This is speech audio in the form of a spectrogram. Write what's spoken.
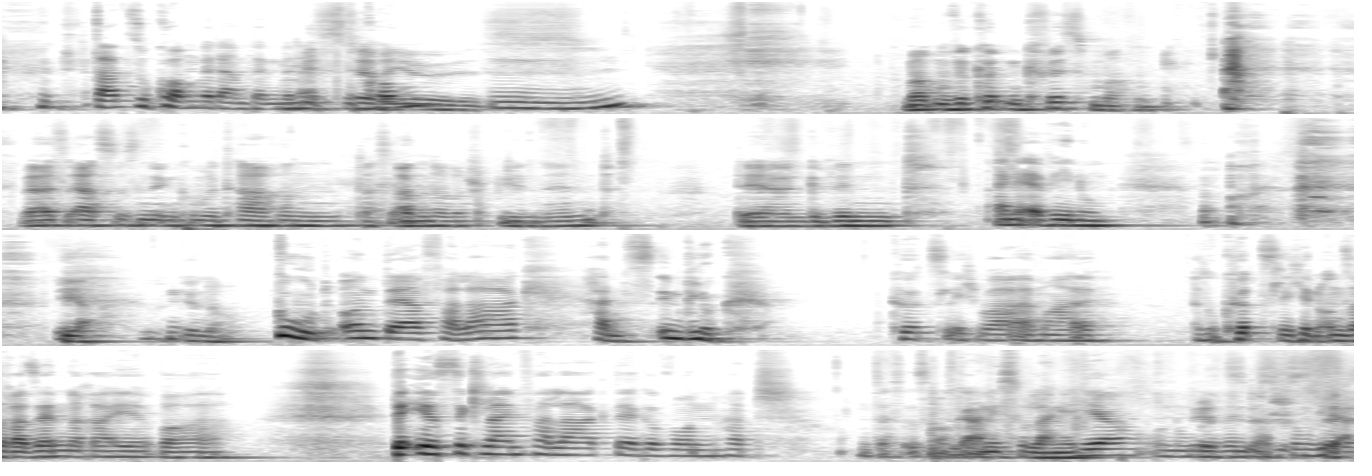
dazu kommen wir dann, wenn wir dazu kommen. mysteriös. Mhm. Wir könnten ein Quiz machen. Wer als erstes in den Kommentaren das andere Spiel nennt, der gewinnt. Eine Erwähnung. Ja, genau. Gut, und der Verlag Hans im Glück. Kürzlich war er mal, also kürzlich in unserer Sendereihe war der erste Kleinverlag, der gewonnen hat. Und das ist noch gar nicht so lange her. Und nun Jetzt gewinnt er schon wieder.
